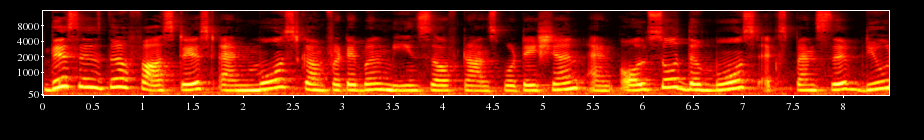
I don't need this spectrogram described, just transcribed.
This is the fastest and most comfortable means of transportation and also the most expensive due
